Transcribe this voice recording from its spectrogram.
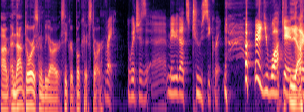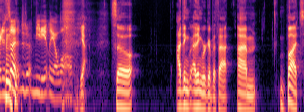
Um, and that door is going to be our secret bookcase door. Right. Which is uh, maybe that's too secret. you walk in, Yeah. there's a, immediately a wall. Yeah. So I think I think we're good with that. Um, but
